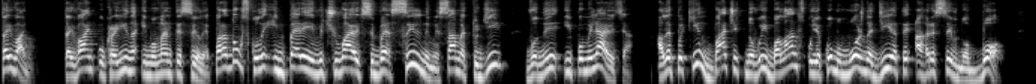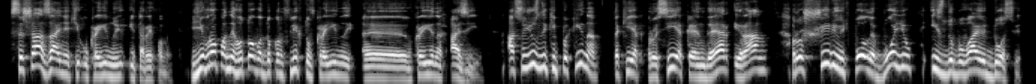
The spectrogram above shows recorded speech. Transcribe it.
Тайвань. Тайвань, Україна і моменти сили. Парадокс, коли імперії відчувають себе сильними, саме тоді вони і помиляються. Але Пекін бачить новий баланс, у якому можна діяти агресивно, бо США зайняті Україною і тарифами. Європа не готова до конфлікту в країни е, в країнах Азії. А союзники Пекіна, такі як Росія, КНДР, Іран, розширюють поле бою і здобувають досвід.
